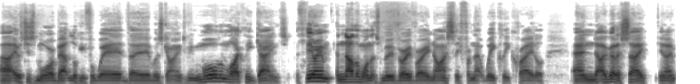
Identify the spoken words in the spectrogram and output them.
Uh, it was just more about looking for where there was going to be more than likely gains. Ethereum, another one that's moved very, very nicely from that weekly cradle. And I've got to say, you know,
